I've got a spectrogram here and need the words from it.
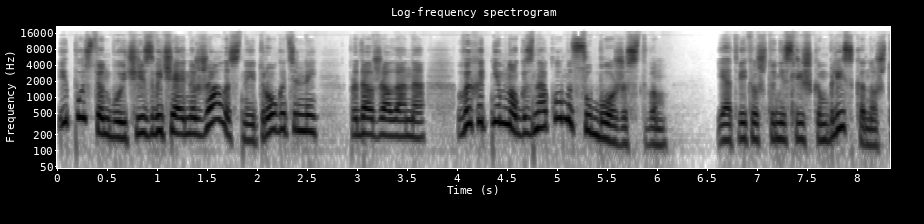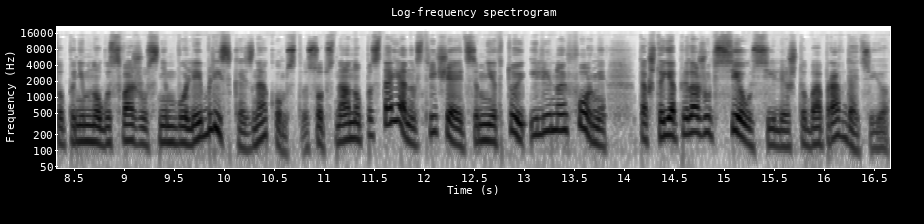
«И пусть он будет чрезвычайно жалостный и трогательный», — продолжала она, — «вы хоть немного знакомы с убожеством». Я ответил, что не слишком близко, но что понемногу свожу с ним более близкое знакомство. Собственно, оно постоянно встречается мне в той или иной форме, так что я приложу все усилия, чтобы оправдать ее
